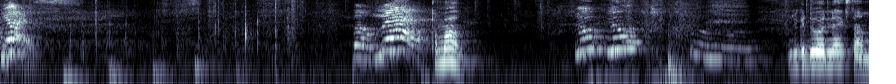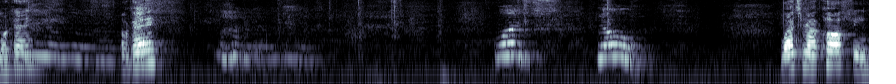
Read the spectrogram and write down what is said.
Yes. Mama. Come on. No, no. You can do it next time, okay? Okay? What? No. Watch my coffee.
